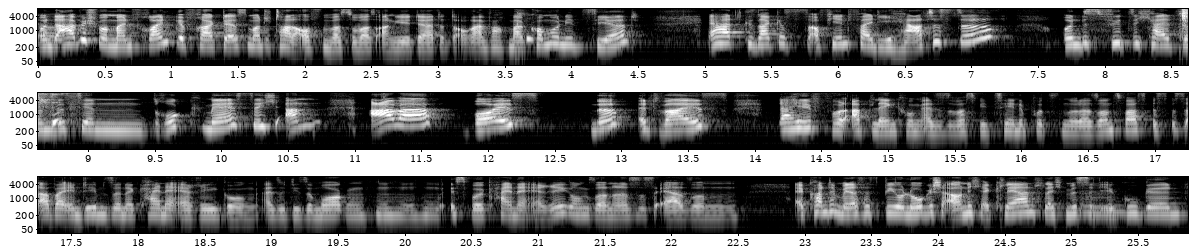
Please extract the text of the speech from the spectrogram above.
Und da habe ich mal meinen Freund gefragt, der ist immer total offen, was sowas angeht. Der hat das auch einfach mal kommuniziert. Er hat gesagt, es ist auf jeden Fall die härteste und es fühlt sich halt so ein bisschen druckmäßig an. Aber Boys, ne, Advice, da hilft wohl Ablenkung, also sowas wie Zähneputzen oder sonst was. Es ist aber in dem Sinne keine Erregung. Also diese Morgen ist wohl keine Erregung, sondern es ist eher so ein. Er konnte mir das jetzt biologisch auch nicht erklären, vielleicht müsstet mhm. ihr googeln,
